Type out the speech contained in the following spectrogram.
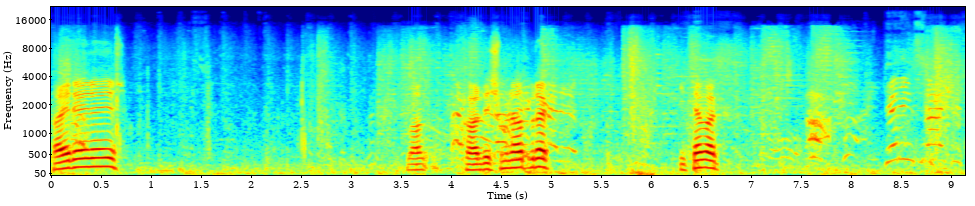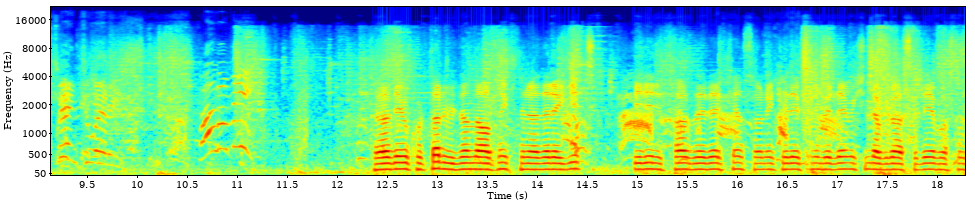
Hayır hayır hayır. Lan kardeşimi rahat bırak. İte bak. Kraliyeyi kurtar villanın altındaki tünellere git. Biri infaz ederken sonraki hedefini belirlemek için WASD'ye basılı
